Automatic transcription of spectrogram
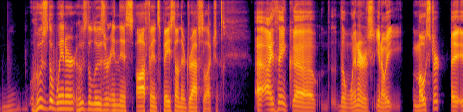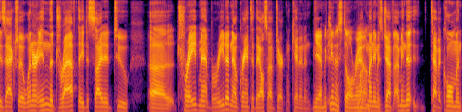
Who's the winner? Who's the loser in this offense based on their draft selections? I I think uh, the winners, you know, it, Mostert is actually a winner in the draft. They decided to uh, trade Matt Breida. Now, granted, they also have Jerick McKinnon and Yeah, McKinnon's still around. my name is Jeff. I mean, the, Tevin Coleman.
